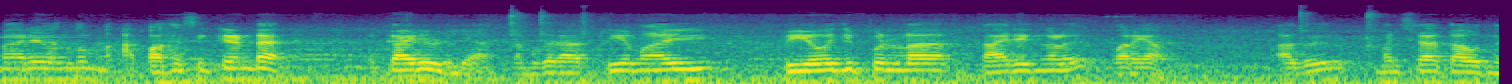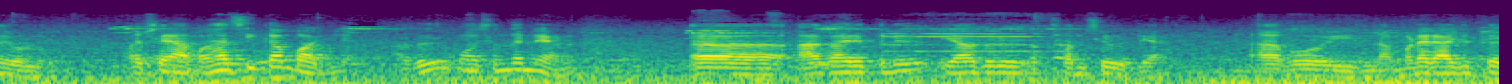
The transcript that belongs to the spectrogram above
മാരെ ഒന്നും അപഹസിക്കേണ്ട കാര്യമില്ല. നമുക്ക് രാഷ്ട്രീയമായി വിയോജിപ്പുള്ള കാര്യങ്ങൾ പറയാം. അത് മനസ്സിലാക്കാവുന്നേ ഉള്ളൂ. പക്ഷേ അപഹസിക്കാൻ പാടില്ല. അത് മോശം തന്നെയാണ്. ആ കാര്യത്തിൽ യാതൊരു സംശയവുമില്ല അപ്പോൾ നമ്മുടെ രാജ്യത്ത്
